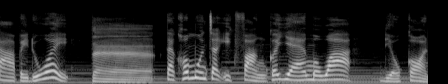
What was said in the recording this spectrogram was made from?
กาไปด้วย แต่แต่ข้อมูลจากอีกฝั่งก็แย้งมาว่า เดี๋ยวก่อน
